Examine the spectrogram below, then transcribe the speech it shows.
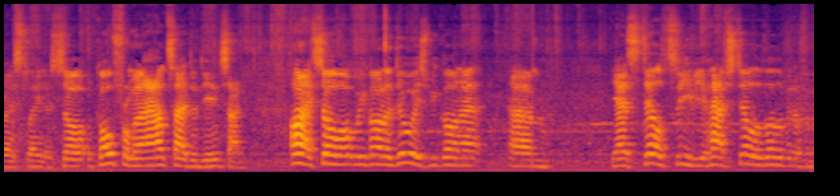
rest later. So go from an outside to the inside. All right. So what we're gonna do is we're gonna, um, yeah, still Steve, you have still a little bit of a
